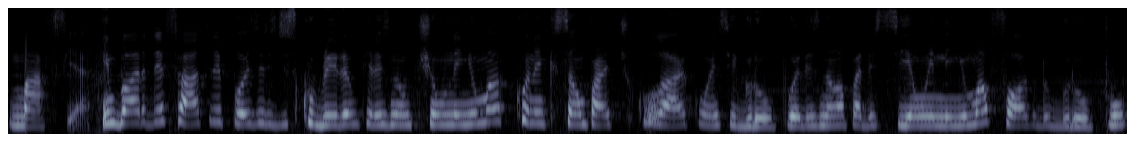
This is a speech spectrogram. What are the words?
Mafia. Embora de fato depois eles descobriram que eles não tinham nenhuma conexão particular com esse grupo, eles não apareciam em nenhuma foto do grupo.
